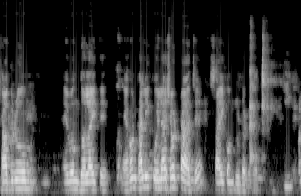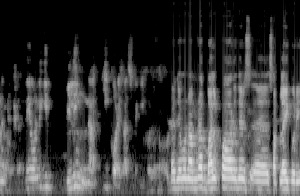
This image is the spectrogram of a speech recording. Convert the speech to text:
সাবরুম এবং ধলাইতে। এখন খালি কৈলাসহরটা আছে সাই কম্পিউটারের কাছে। কি মানে দে অনলি গিভ বিলিং না কি করে কাজটা কি করে? ওটা যেমন আমরা বাল্ক পাওয়ার ওদের সাপ্লাই করি।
